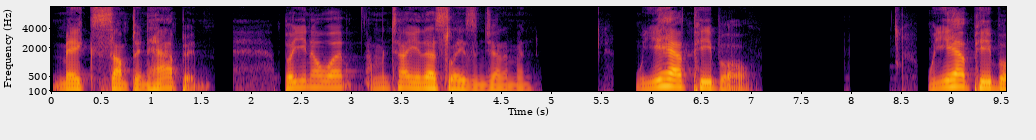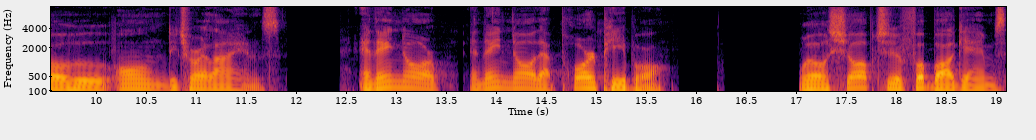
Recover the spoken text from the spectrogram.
make something happen. But you know what? I'm going to tell you this, ladies and gentlemen. When you have people, when you have people who own Detroit Lions, and they know and they know that poor people will show up to football games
